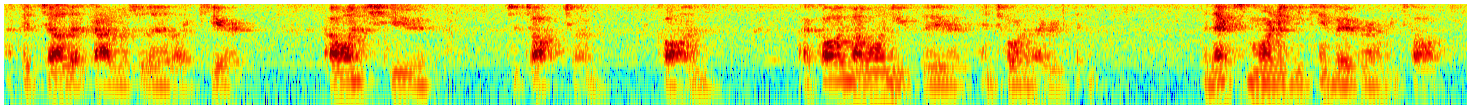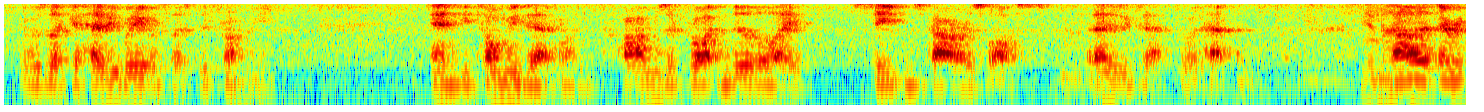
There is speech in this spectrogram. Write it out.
I could tell that God was really like, "Here, I want you to talk to him. Call him." I called my one youth leader and told him everything. The next morning, he came over and we talked. It was like a heavy weight was lifted from me. And he told me that when problems are brought into the light, Satan's power is lost. That is exactly what happened. Now that every,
